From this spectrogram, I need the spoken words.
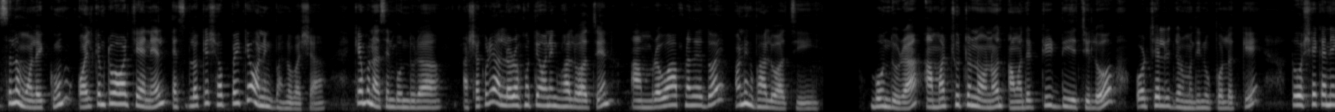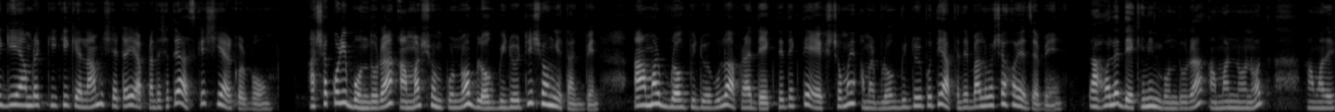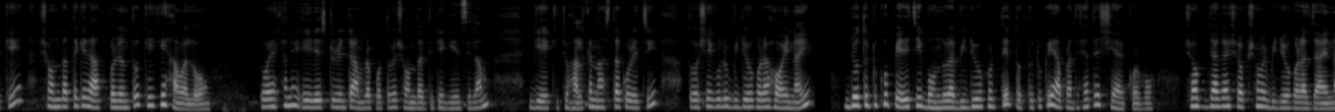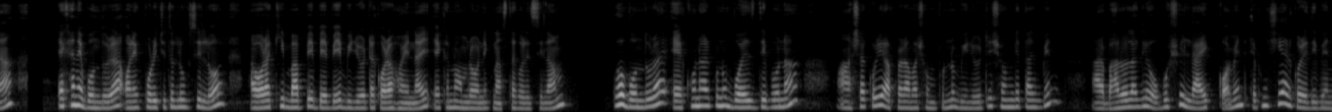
আসসালামু আলাইকুম। Welcome to our channel S ব্লকে সবাইকে অনেক ভালোবাসা। কেমন আছেন বন্ধুরা? আশা করি আল্লাহ রহমতে অনেক ভালো আছেন। আমরাও আপনাদের দয় অনেক ভালো আছি। বন্ধুরা, আমার ছোট ননদ আমাদের ট্রিট দিয়েছিল ওর ছেলের জন্মদিন উপলক্ষে। তো সেখানে গিয়ে আমরা কি কি খেলাম সেটাই আপনাদের সাথে আজকে শেয়ার করব। আশা করি বন্ধুরা, আমার সম্পূর্ণ ব্লগ ভিডিওটির সঙ্গে থাকবেন। আমার ব্লগ ভিডিওগুলো আপনারা দেখতে দেখতে এক সময় আমার ব্লগ ভিডিওর প্রতি আপনাদের ভালোবাসা হয়ে যাবে। তাহলে দেখে নিন বন্ধুরা, আমার ননদ আমাদেরকে সন্ধ্যা থেকে রাত পর্যন্ত কী কী খাওয়ালো। তো এখানে এই রেস্টুরেন্টে আমরা প্রথমে সন্ধ্যার দিকে গিয়েছিলাম, গিয়ে কিছু হালকা নাস্তা করেছি। তো সেগুলো ভিডিও করা হয় নাই। যতটুকু পেরেছি বন্ধুরা ভিডিও করতে, ততটুকুই আপনাদের সাথে শেয়ার করব। সব জায়গায় সব সময় ভিডিও করা যায় না। এখানে বন্ধুরা অনেক পরিচিত লোক ছিল ওরা কী ভাববে, ভেবে ভিডিওটা করা হয় নাই। এখানেও আমরা অনেক নাস্তা করেছিলাম। তো বন্ধুরা, এখন আর কোনো বয়স দেব না। আশা করি আপনারা আমার সম্পূর্ণ ভিডিওটির সঙ্গে থাকবেন। আর ভালো লাগলে অবশ্যই লাইক, কমেন্ট এবং শেয়ার করে দিবেন।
